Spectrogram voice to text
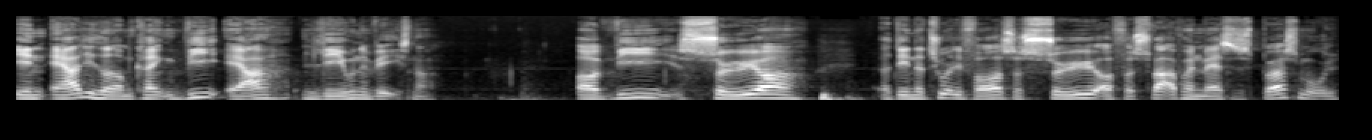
en ærlighed omkring, vi er levende væsener. Og vi søger, og det er naturligt for os at søge og få svar på en masse spørgsmål,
